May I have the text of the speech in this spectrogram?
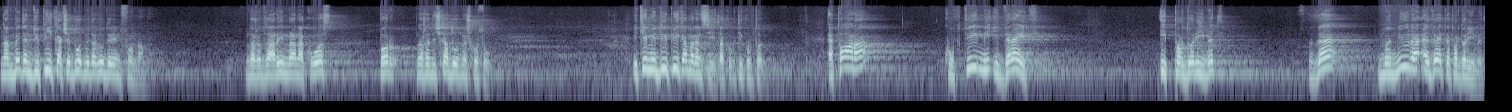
na mbeten dy pika që duhet me trajtu deri në fund. Ndoshta do të arrijmë mbrana kohës, por ndoshta diçka duhet me shkurtu. I kemi dy pika me rëndësi, t'i kuptojmë. E para, kuptimi i drejtë i përdorimit dhe mënyra e drejtë e përdorimit.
